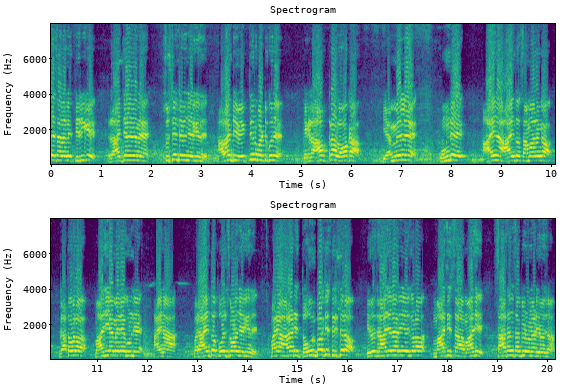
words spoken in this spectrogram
దేశాలని తిరిగి రాజ్యాంగాన్ని సృష్టించడం జరిగింది. అలాంటి వ్యక్తిని పట్టుకుని ఇక్కడ ఆఫ్టర్ ఆల్ ఒక ఎమ్మెల్యే ఉండే ఆయన ఆయనతో సమానంగా గతంలో మాజీ ఎమ్మెల్యేగా ఉండే ఆయన మరి ఆయనతో పోల్చుకోవడం జరిగింది. మరి అలాంటి దౌర్భాగ్య స్థితిలో ఈరోజు రాజధాని నియోజకవర్గంలో మాజీ సా- మాజీ శాసనసభ్యుడు ఉన్నాడు ఈ రోజున.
